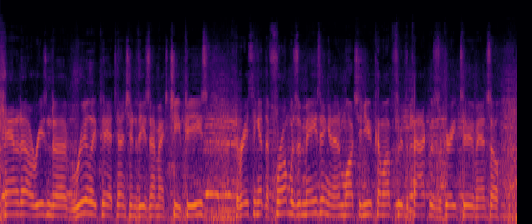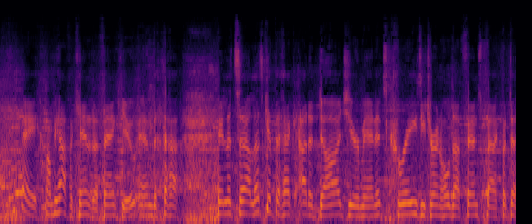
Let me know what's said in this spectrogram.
Canada a reason to really pay attention to these MXGPs. The racing at the front was amazing, and then watching you come up through the pack was great too, man. So, hey, on behalf of Canada, thank you. And hey, let's uh, let's get the heck out of Dodge here, man. It's crazy trying to hold that fence back. But uh,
